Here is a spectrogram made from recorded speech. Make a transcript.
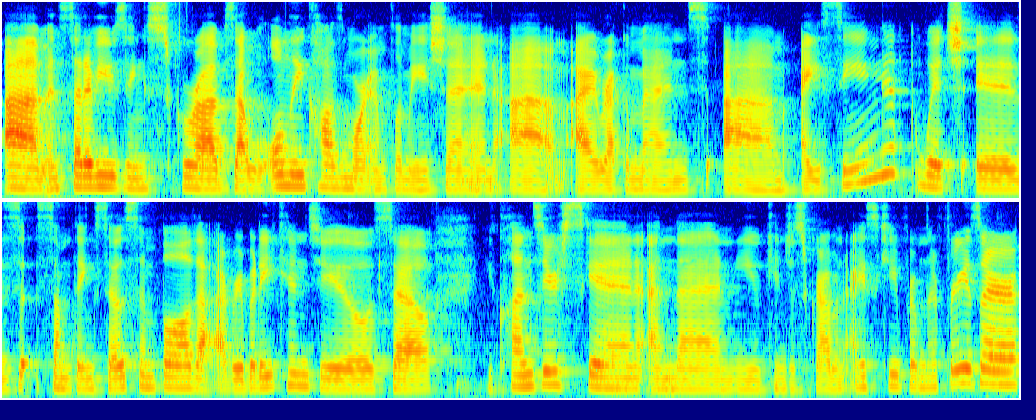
um, instead of using scrubs that will only cause more inflammation, um, I recommend um, icing, which is something so simple that everybody can do. So you cleanse your skin and then you can just grab an ice cube from the freezer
